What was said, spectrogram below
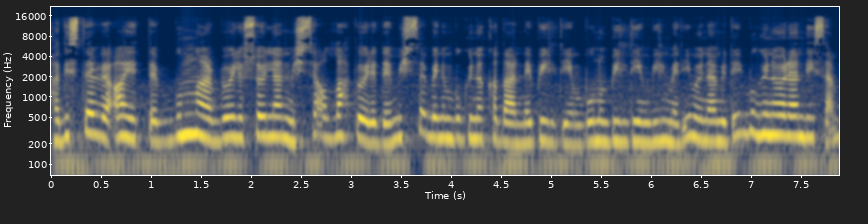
Hadiste ve ayette bunlar böyle söylenmişse, Allah böyle demişse benim bugüne kadar ne bildiğim, bunu bildiğim, bilmediğim önemli değil. Bugün öğrendiysem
